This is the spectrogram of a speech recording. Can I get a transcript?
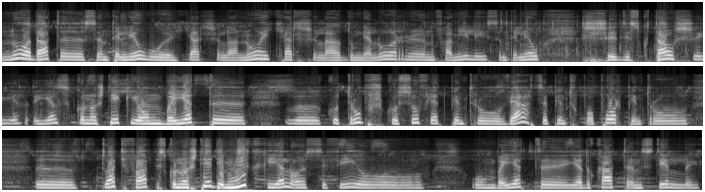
nu odată se întâlneau chiar și la noi, chiar și la dumnealor, în familie, se întâlneau și discutau și el, el se cunoștea că e un băiet uh, cu trup și cu suflet pentru viață, pentru popor, pentru uh, toate fapte. Se cunoștea de mic că el o să fie o, un băiet uh, educat în stil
